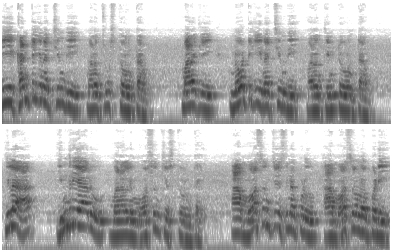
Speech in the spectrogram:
ఈ కంటికి నచ్చింది మనం చూస్తూ ఉంటాం. మనకి నోటికి నచ్చింది మనం తింటూ ఉంటాం. ఇలా ఇంద్రియాలు మనల్ని మోసం చేస్తూ ఉంటాయి. ఆ మోసం చేసినప్పుడు ఆ మోసంలో పడి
